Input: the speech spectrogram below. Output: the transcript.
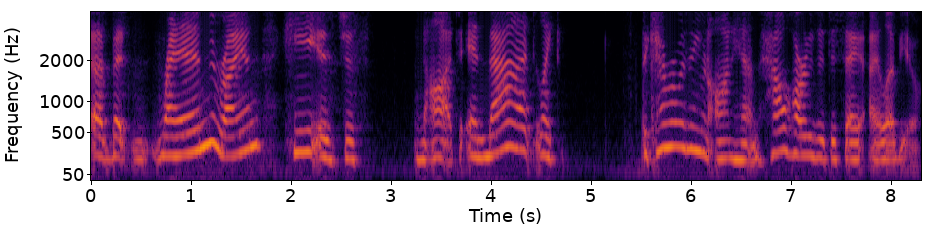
uh, but Ryan, Ryan, he is just not. And that, like, the camera wasn't even on him. How hard is it to say I love you?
